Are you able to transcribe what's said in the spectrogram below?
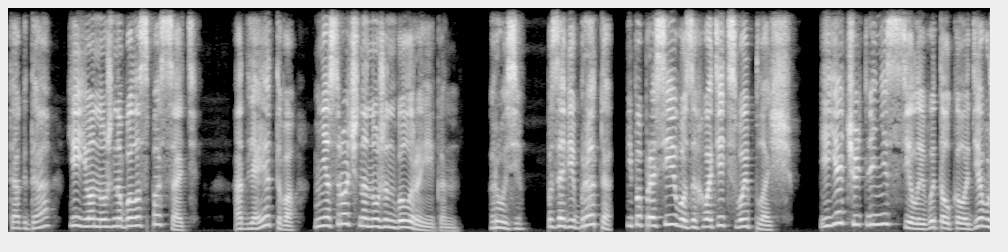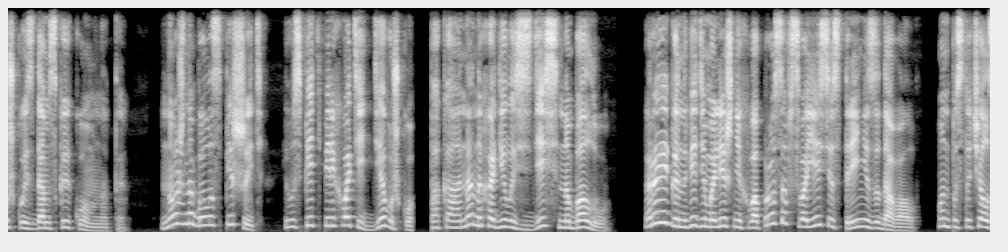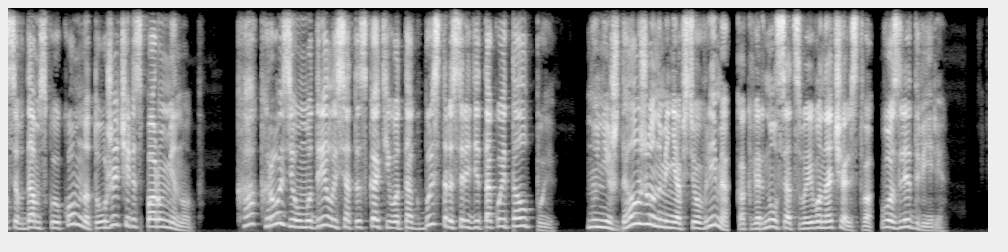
Тогда ее нужно было спасать. А для этого мне срочно нужен был Рейган. «Рози, позови брата и попроси его захватить свой плащ» и я чуть ли не с силой вытолкала девушку из дамской комнаты. Нужно было спешить и успеть перехватить девушку, пока она находилась здесь на балу. Рейган, видимо, лишних вопросов своей сестре не задавал. Он постучался в дамскую комнату уже через пару минут. Как Рози умудрилась отыскать его так быстро среди такой толпы? Ну не ждал же он меня все время, как вернулся от своего начальства возле двери.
